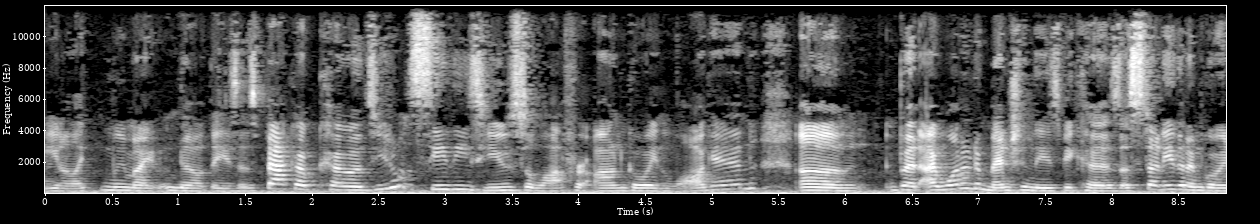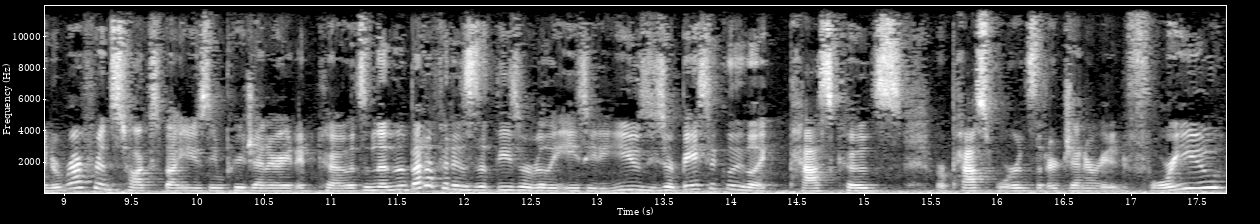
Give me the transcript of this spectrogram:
you know, like we might know these as backup codes. You don't see these used a lot for ongoing login, um, but I wanted to mention these because a study that I'm going to reference talks about using pre-generated codes, and then the benefit is that these are really easy to use. These are basically like passcodes or passwords that are generated for you,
